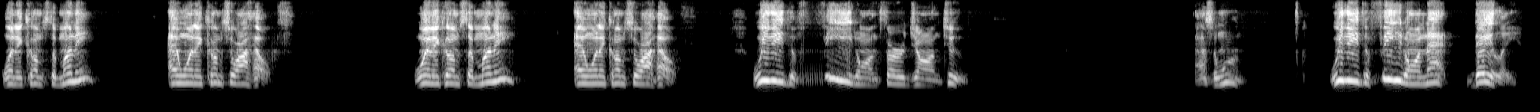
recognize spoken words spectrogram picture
When it comes to money and when it comes to our health. When it comes to money and when it comes to our health. We need to feed on 3 John 2. That's the one. We need to feed on that daily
